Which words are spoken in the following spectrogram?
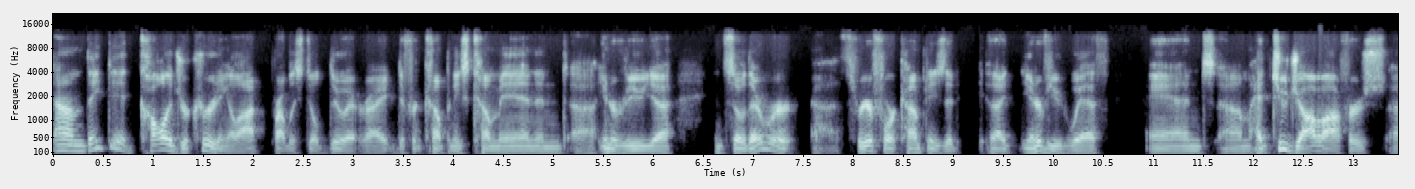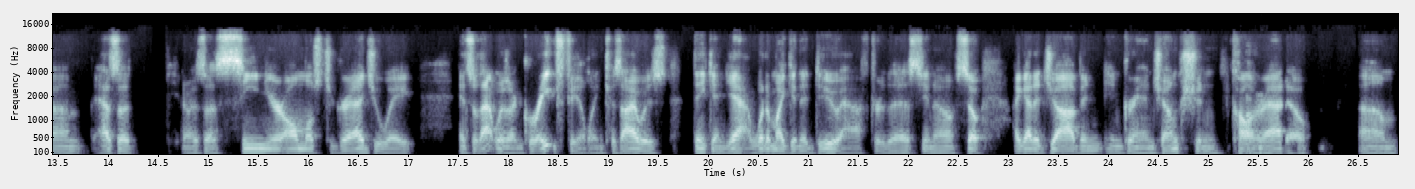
um, they did college recruiting a lot. Probably still do it, right? Different companies come in and uh, interview you, and so there were uh, three or four companies that, that I interviewed with, and um, had two job offers um, as a you know as a senior, almost to graduate, and so that was a great feeling because I was thinking, yeah, what am I going to do after this? You know, so I got a job in in Grand Junction, Colorado um,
